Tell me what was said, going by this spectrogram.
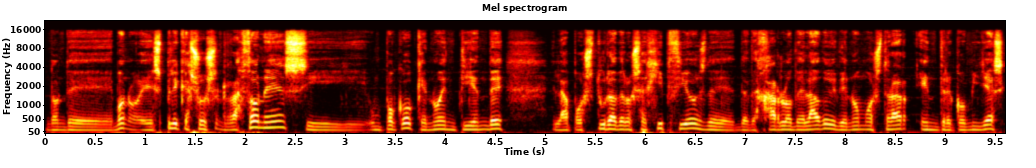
donde bueno explica sus razones y un poco que no entiende la postura de los egipcios de, dejarlo de lado y de no mostrar, entre comillas,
